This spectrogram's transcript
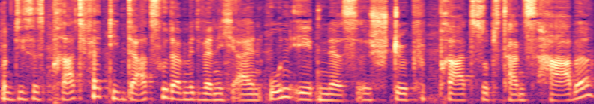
Und dieses Bratfett dient dazu, damit wenn ich ein unebenes Stück Bratsubstanz habe,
